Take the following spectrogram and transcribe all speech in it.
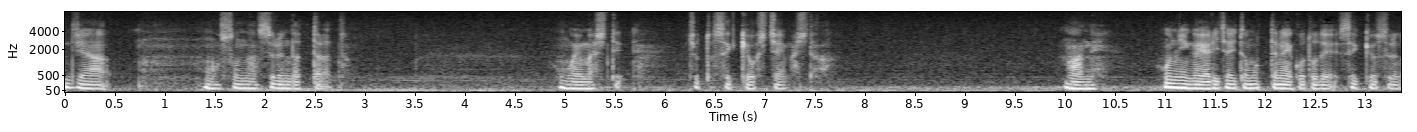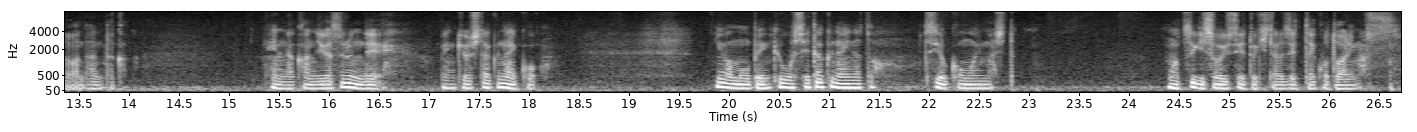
じゃあもうそんなするんだったらと思いましてちょっと説教しちゃいましたが。まあね本人がやりたいと思ってないことで説教するのはなんだか変な感じがするんで勉強したくない子にはもう勉強を教えたくないなと強く思いました。もう次そういう生徒来たら絶対断ります。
